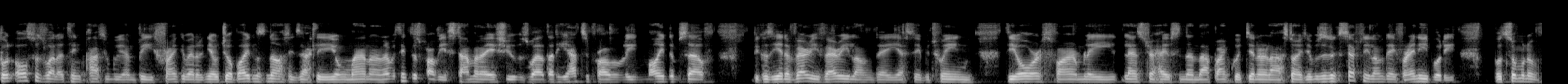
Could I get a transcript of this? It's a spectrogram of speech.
but also as well. I think Pat will be frank about it. You know, Joe Biden's not exactly a young man, and I think there's probably a stamina issue as well that he had to probably mind himself because he had a very very long day yesterday between the Áras Farmleigh, Leinster House, and then that banquet dinner last night. It was an exceptionally long day for anybody, but someone of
